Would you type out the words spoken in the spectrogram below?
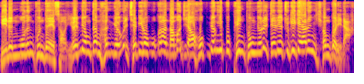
이는 모든 군대에서 10명당 1명을 제비로 뽑아 나머지 9명이 뽑힌 동료를 때려 죽이게 하는 형벌이다.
